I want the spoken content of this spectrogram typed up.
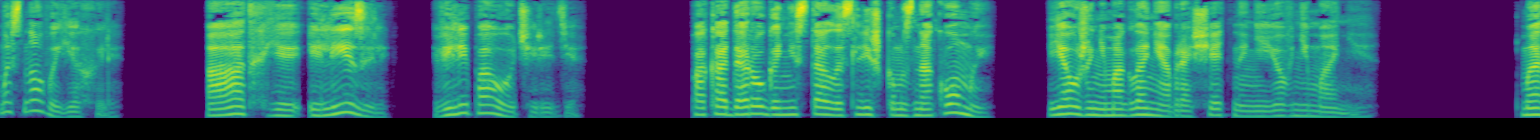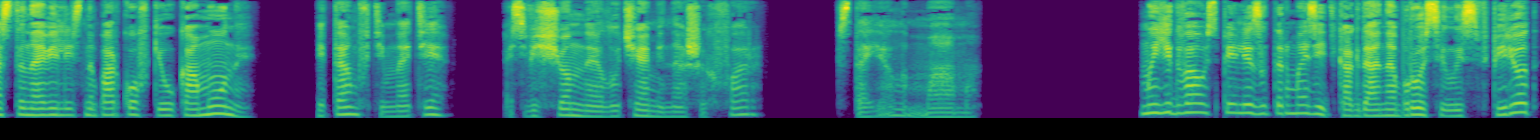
Мы снова ехали, а Атхья и Лизель вели по очереди. Пока дорога не стала слишком знакомой, я уже не могла не обращать на нее внимания. Мы остановились на парковке у коммуны, и там, в темноте, освещенная лучами наших фар, стояла мама. Мы едва успели затормозить, когда она бросилась вперед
